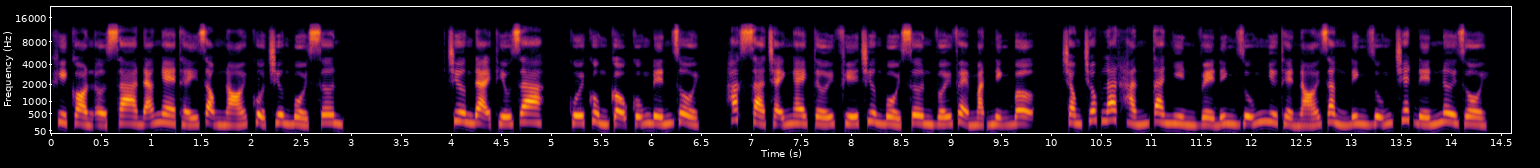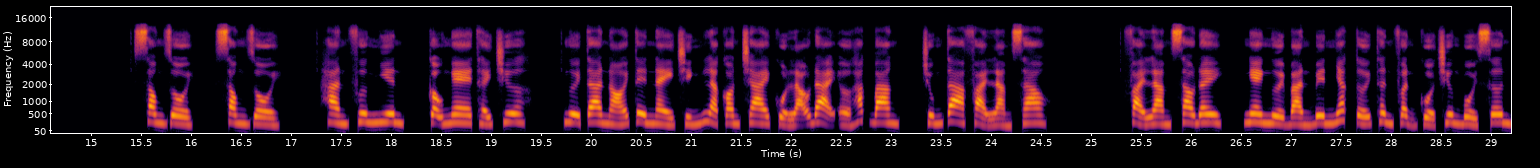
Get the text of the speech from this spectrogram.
khi còn ở xa đã nghe thấy giọng nói của Trương Bồi Sơn. Trương Đại Thiếu Gia, cuối cùng cậu cũng đến rồi, hắc xà chạy ngay tới phía Trương Bồi Sơn với vẻ mặt nịnh bợ, trong chốc lát hắn ta nhìn về Đinh Dũng như thể nói rằng Đinh Dũng chết đến nơi rồi. Xong rồi, xong rồi. Hàn Phương Nhiên, cậu nghe thấy chưa? Người ta nói tên này chính là con trai của lão đại ở Hắc Bang, chúng ta phải làm sao? Phải làm sao đây, nghe người bàn bên nhắc tới thân phận của Trương Bồi Sơn,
